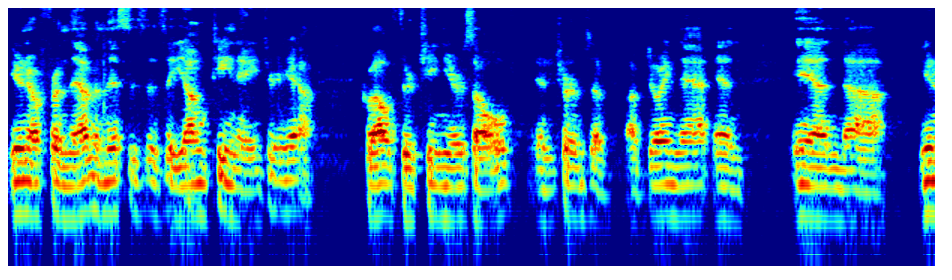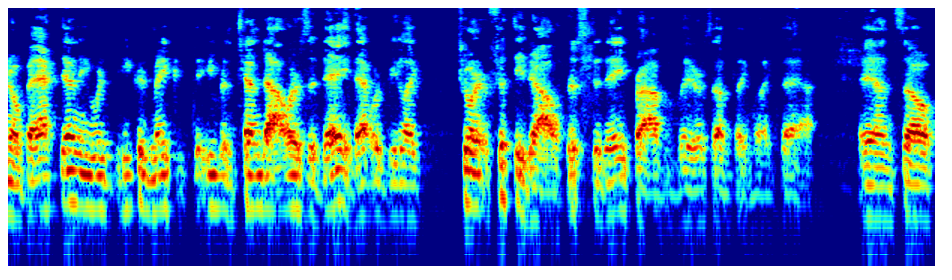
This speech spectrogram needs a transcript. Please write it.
you know, from them. And this is as a young teenager, yeah, 12, 13 years old in terms of, of doing that. And, and, uh, you know, back then he would, he could make even $10 a day. That would be like $250 today probably or something like that. And so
